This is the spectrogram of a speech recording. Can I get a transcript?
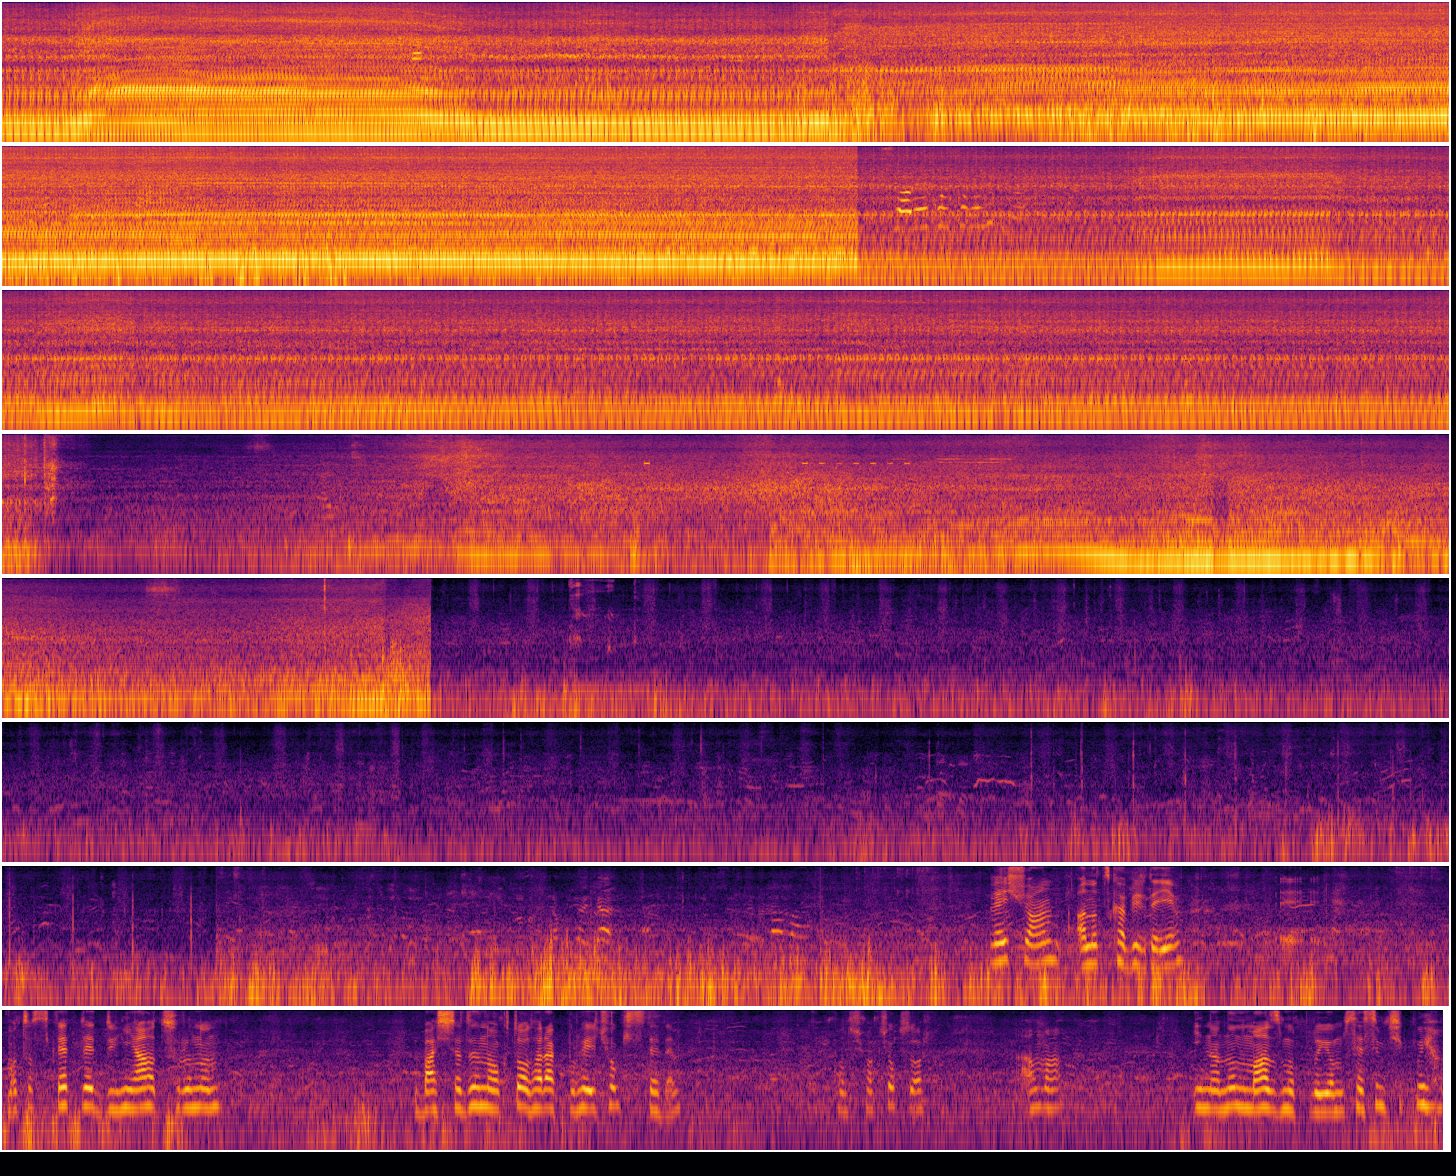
Ve şu an Anıtkabir'deyim. Ee, motosikletle dünya turunun başladığı nokta olarak burayı çok istedim. Konuşmak çok zor. Ama inanılmaz mutluyum. Sesim çıkmıyor.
